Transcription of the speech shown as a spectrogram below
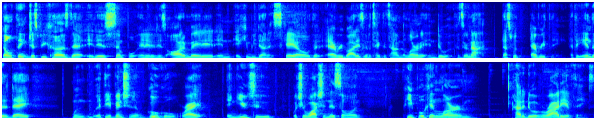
don't think just because that it is simple and it is automated and it can be done at scale that everybody's going to take the time to learn it and do it because they're not. That's with everything. At the end of the day, when at the invention of Google, right, and YouTube, what you're watching this on, people can learn how to do a variety of things,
